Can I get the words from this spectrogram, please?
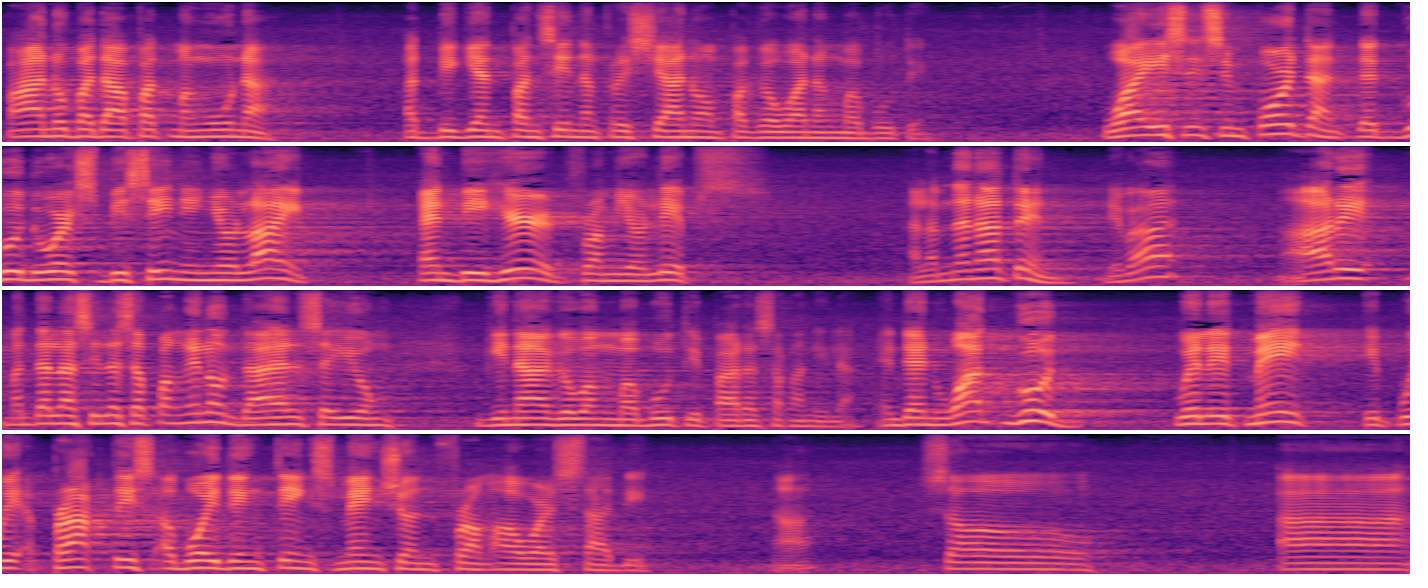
Paano ba dapat manguna at bigyan pansin ng Kristiyano ang paggawa ng mabuti? Why is it important that good works be seen in your life and be heard from your lips? Alam na natin, di ba? Maaari, madala sila sa Panginoon dahil sa iyong ginagawang mabuti para sa kanila. And then what good will it make if we practice avoiding things mentioned from our study? Uh, so, uh,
